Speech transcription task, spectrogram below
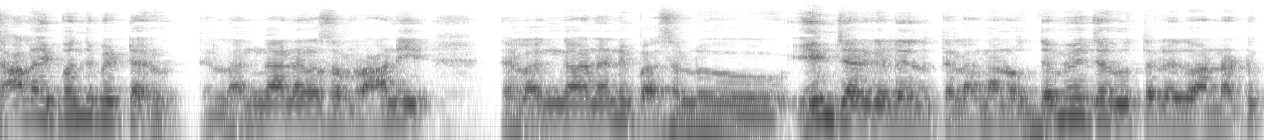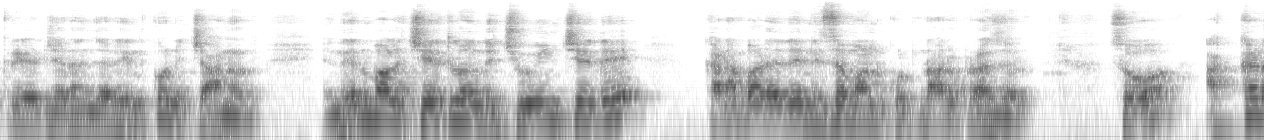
చాలా ఇబ్బంది పెట్టారు. తెలంగాణలో అసలు రాని తెలంగాణని అసలు ఏం జరగలేదు. తెలంగాణ ఉద్యమే జరుగుతలేదు అన్నట్టు క్రియేట్ చేయడం జరిగింది కొన్ని ఛానల్ ఎందుకంటే వాళ్ళ చేతిలో ఉంది? చూపించేదే కనబడేదే నిజం అనుకుంటున్నారు ప్రజలు. సో అక్కడ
